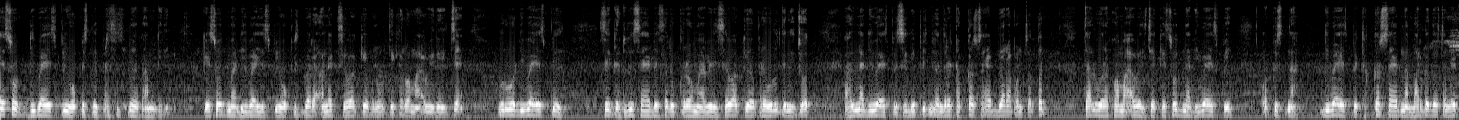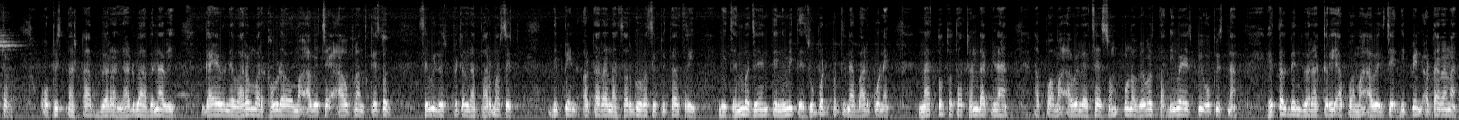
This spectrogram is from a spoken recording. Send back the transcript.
Keshod DYSP ઓફિસની પ્રશંસનીય કામગીરી. કેશોદમાં ડીવાયએસપી ઓફિસ દ્વારા અનેક સેવાકીય પ્રવૃત્તિ કરવામાં આવી રહી છે. પૂર્વ ડીવાયએસપી શ્રી ગઢવી સાહેબે શરૂ કરવામાં આવેલી સેવાકીય પ્રવૃત્તિની જોત હાલના ડીવાયએસપી શ્રી બિપિનચંદ્ર ઠક્કર સાહેબ દ્વારા પણ સતત ચાલુ રાખવામાં આવેલ છે. કેશોદના ડીવાયએસપી ઓફિસના ડીવાયએસપી ઠક્કર સાહેબના માર્ગદર્શન હેઠળ ઓફિસના સ્ટાફ દ્વારા લાડવા બનાવી ગાયોને વારંવાર ખવડાવવામાં આવે છે. આ ઉપરાંત કેશોદ સિવિલ હોસ્પિટલના ફાર્માસિસ્ટ દીપેન અટારાના સ્વર્ગવાસી પિતાશ્રીની જન્મ જયંતિ નિમિત્તે ઝુંપડપટ્ટીના બાળકોને નાસ્તો તથા ઠંડા પીણા આપવામાં આવેલા છે. સંપૂર્ણ વ્યવસ્થા ડીવાયએસપી ઓફિસના હેતલબેન દ્વારા કરી આપવામાં આવેલ છે. દીપેન અટારાના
